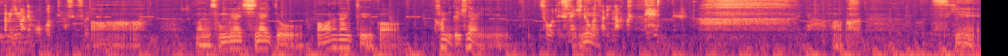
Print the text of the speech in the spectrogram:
い多分今でも起こってますよそういうの。ああまあでもそんぐらいしないと回らないというか管理できないそうですね。人が足りなくって。やばすげえ。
